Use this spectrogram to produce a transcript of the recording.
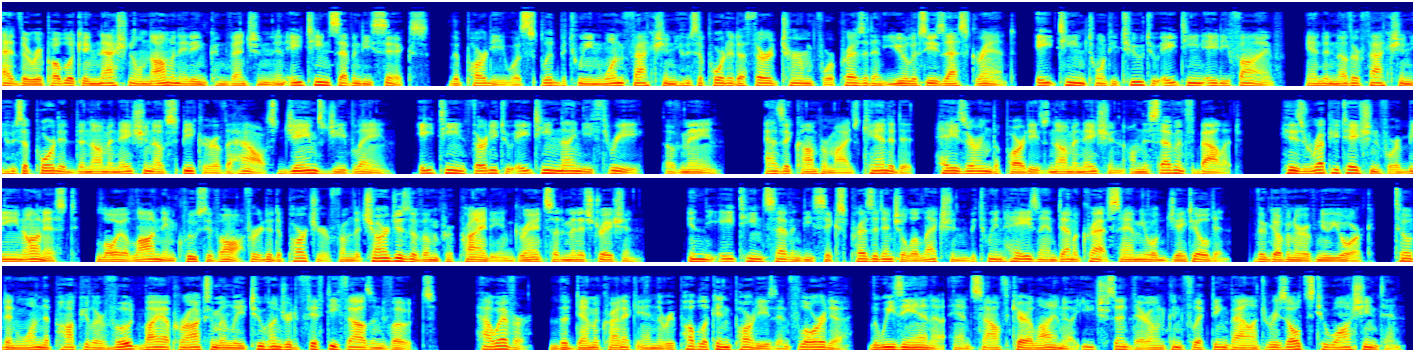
At the Republican National Nominating Convention in 1876, the party was split between one faction who supported a third term for President Ulysses S. Grant, 1822-1885, and another faction who supported the nomination of Speaker of the House James G. Blaine, 1830-1893, of Maine. As a compromise candidate, Hayes earned the party's nomination on the seventh ballot. His reputation for being honest, loyal and inclusive offered a departure from the charges of impropriety in Grant's administration. In the 1876 presidential election between Hayes and Democrat Samuel J. Tilden, the governor of New York, Tilden won the popular vote by approximately 250,000 votes. However, the Democratic and the Republican parties in Florida, Louisiana and South Carolina each sent their own conflicting ballot results to Washington.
